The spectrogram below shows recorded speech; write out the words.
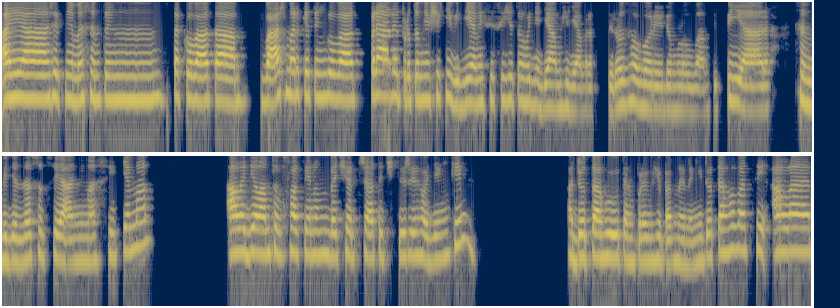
A já, řekněme, jsem ten taková ta tvář marketingová, právě proto mě všichni vidí a myslí si, že to hodně dělám, že dělám ty rozhovory, domlouvám ty PR, jsem vidět za sociálníma sítěma, ale dělám to fakt jenom večer třeba ty čtyři hodinky a dotahuju ten projekt, že partner není dotahovací, ale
